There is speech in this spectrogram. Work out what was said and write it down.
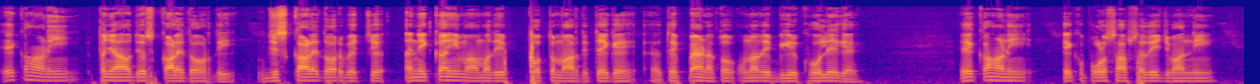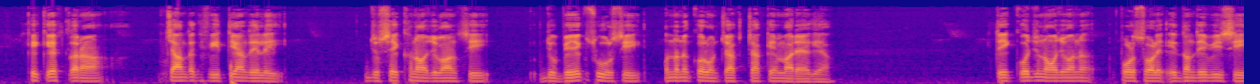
ਇਹ ਕਹਾਣੀ ਪੰਜਾਬ ਦੇ ਉਸ ਕਾਲੇ ਦੌਰ ਦੀ, ਜਿਸ ਕਾਲੇ ਦੌਰ ਵਿੱਚ ਅਨੇਕਾਂ ਹੀ ਮਾਵਾਂ ਦੇ ਪੁੱਤ ਮਾਰ ਦਿੱਤੇ ਗਏ ਅਤੇ ਭੈਣਾਂ ਤੋਂ ਉਹਨਾਂ ਦੇ ਵੀਰ ਖੋਹ ਲਏ ਗਏ। ਇਹ ਕਹਾਣੀ ਇੱਕ ਪੁਲਿਸ ਅਫਸਰ ਦੀ ਜਵਾਨੀ ਕਿ ਕਿਸ ਤਰ੍ਹਾਂ ਚੰਦ ਕਫੀਤਿਆਂ ਦੇ ਲਈ ਜੋ ਸਿੱਖ ਨੌਜਵਾਨ ਸੀ, ਜੋ ਬੇਕਸੂਰ ਸੀ, ਉਹਨਾਂ ਨੂੰ ਘਰੋਂ ਚੱਕ ਚੱਕ ਕੇ ਮਾਰਿਆ ਗਿਆ। ਤੇ ਕੁਝ ਨੌਜਵਾਨ ਪੁਲਿਸ ਵਾਲੇ ਇਦਾਂ ਦੇ ਵੀ ਸੀ,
